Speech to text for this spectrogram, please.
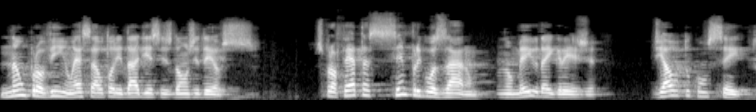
não provinham essa autoridade e esses dons de Deus. Os profetas sempre gozaram no meio da igreja de alto conceito.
